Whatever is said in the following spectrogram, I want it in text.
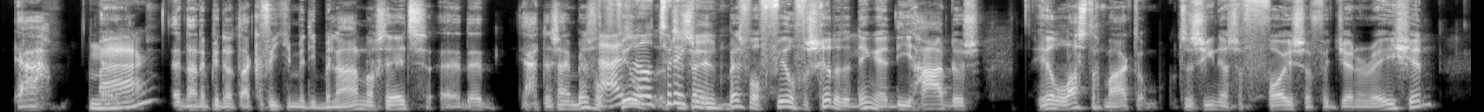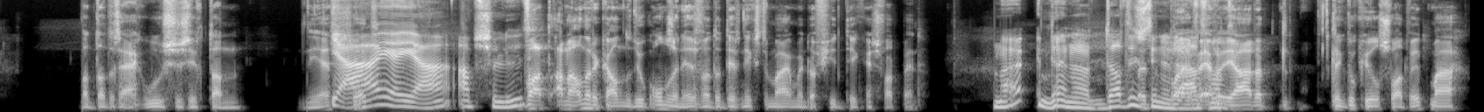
Ja, Maar, en dan heb je dat akkefietje met die banaan nog steeds. Eh, de- Ja, er zijn best wel Ja, veel, wel er zijn best wel veel verschillende dingen die haar dus heel lastig maakt om te zien als een voice of a generation. Want dat is eigenlijk hoe ze zich dan neerzet. Ja, ja, ja, absoluut. Wat aan de andere kant natuurlijk onzin is, want dat heeft niks te maken met of je dik en zwart bent. maar nou, nou, dat is het inderdaad. want- ja, dat klinkt ook heel zwart-wit, maar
